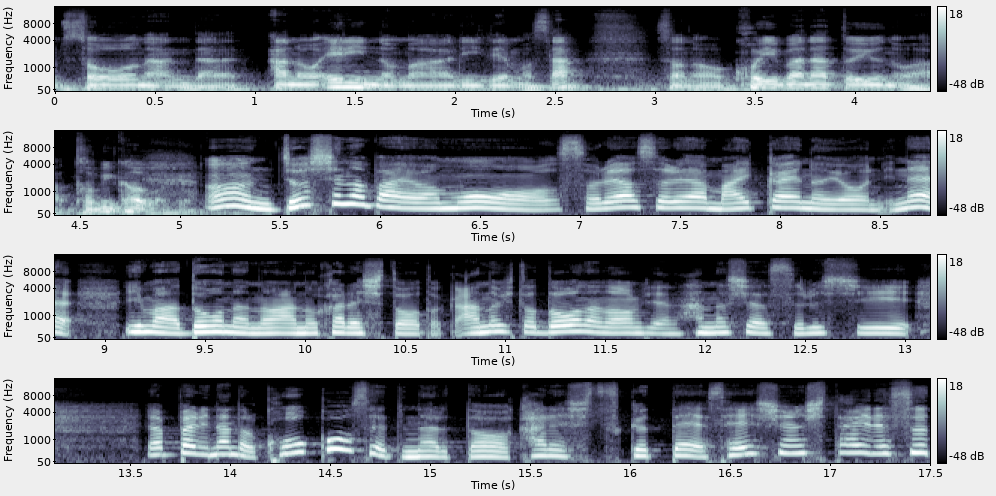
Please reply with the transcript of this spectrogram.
んそうなんだ。あのエリンの周りでもさその恋バナというのは飛び交うわけ。うん、女子の場合はもうそれはそれは毎回のようにね今どうなの？あの彼氏と？とかあの人どうなの？みたいな話はするしやっぱりなんだろう高校生ってなると彼氏作って青春したいですっ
